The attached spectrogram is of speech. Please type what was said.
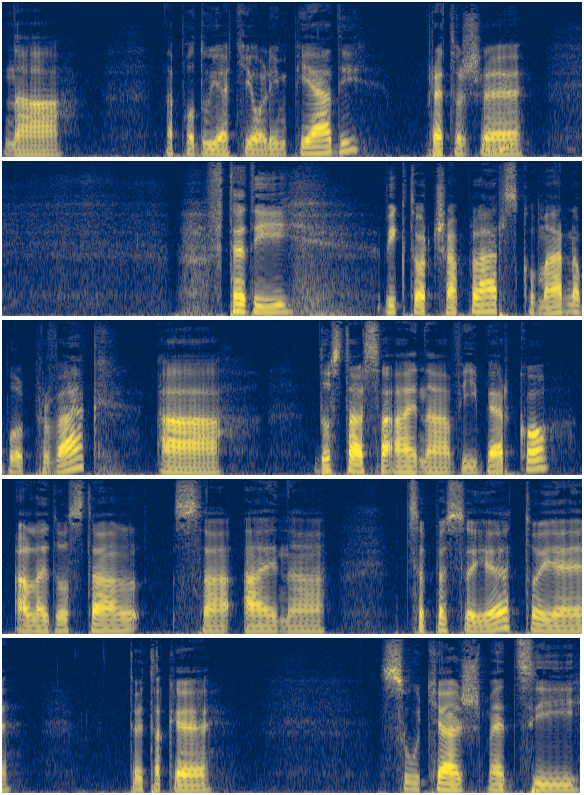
na, na podujatí Olympiády, pretože mm. vtedy Viktor Čaplár z Komárna bol prvák a dostal sa aj na výberko, ale dostal sa aj na CPSJ, to je, to je také súťaž medzi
